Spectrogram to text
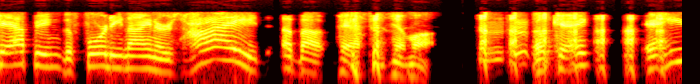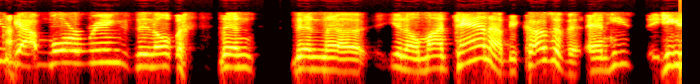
chapping the 49ers hide about passing him up. Mm-hmm. Okay. and he's got more rings than, than, than, uh, you know, Montana because of it. And he's, he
